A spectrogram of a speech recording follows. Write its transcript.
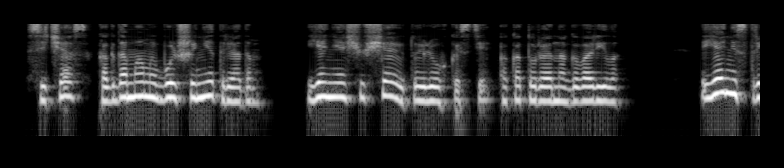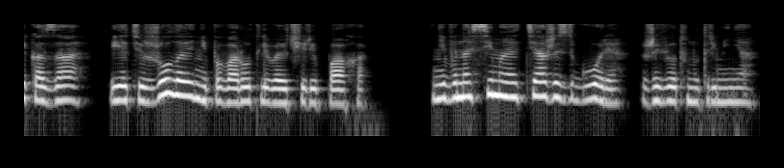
Сейчас, когда мамы больше нет рядом, я не ощущаю той легкости, о которой она говорила. Я не стрекоза, я тяжелая, неповоротливая черепаха. Невыносимая тяжесть горя живет внутри меня.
